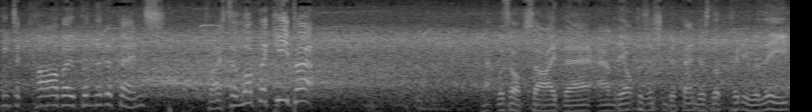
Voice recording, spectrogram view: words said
Looking to carve open the defence, tries to lob the keeper. That was offside there, and the opposition defenders look pretty relieved.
